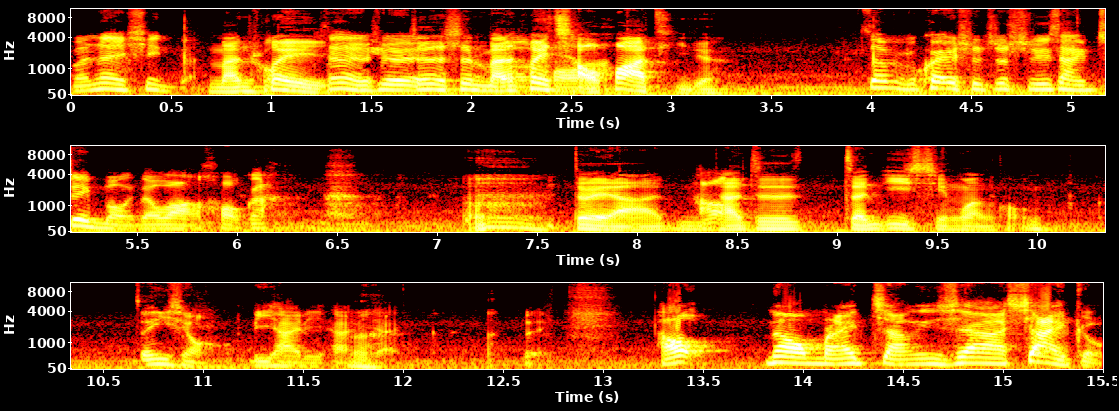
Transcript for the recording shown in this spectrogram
蛮任性的，蛮会，真的是真的是蛮会炒话题的。真不愧是这世界上最猛的网红啊！对啊，他就是争议型网红，争议型网红厉害厉害厉害。对，好，那我们来讲一下下一个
